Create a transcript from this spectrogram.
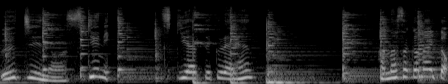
うちの好きに付き合ってくれへん。花咲かないと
